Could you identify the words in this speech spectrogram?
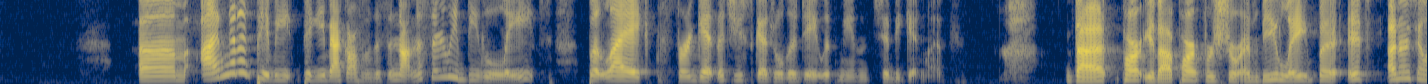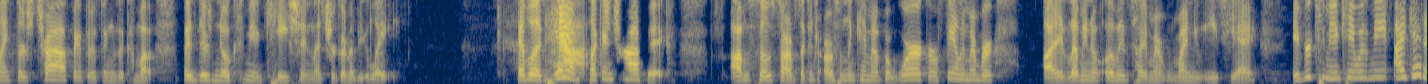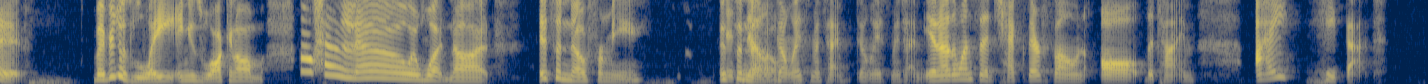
Um, I'm gonna piggy piggyback off of this and not necessarily be late, but like forget that you scheduled a date with me to begin with. that part, yeah, that part for sure, and be late. But it, I understand like there's traffic, there's things that come up, but there's no communication that you're gonna be late. And be like, hey, I'm stuck in traffic. I'm so sorry, I'm stuck in traffic, or something came up at work or a family member. I let me know. Let me tell you my, my new ETA. If you're communicating with me, I get it. But if you're just late and you're just walking on, oh hello and mm-hmm. whatnot, it's a no for me. It's It- a no, no. don't waste my time. Don't waste my time. You know, the one said check their phone all the time. I hate that.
